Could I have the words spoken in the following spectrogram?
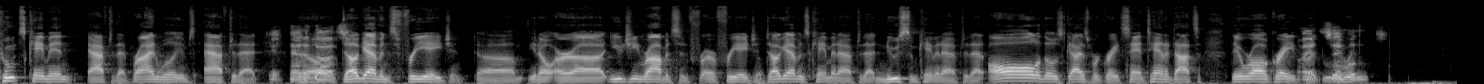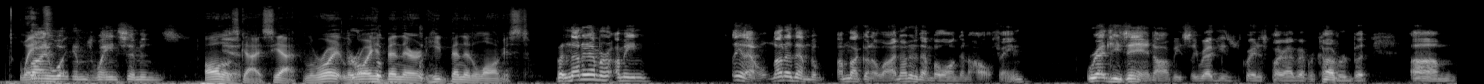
Koonce came in after that. Brian Williams after that. You know, Doug Evans, free agent. Um, you know, or uh, Eugene Robinson, uh, free agent. Doug Evans came in after that. Newsome came in after that. All of those guys were great. Santana Dotson, they were all great. But Simmons, Brian Williams, Wayne Simmons. all those Yeah. guys, yeah. LeRoy, LeRoy had been there. He'd been there the longest. But none of them are I mean, you know, none of them I'm not gonna lie, none of them belong in the Hall of Fame. Reggie's in, obviously. Reggie's the greatest player I've ever covered, but um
